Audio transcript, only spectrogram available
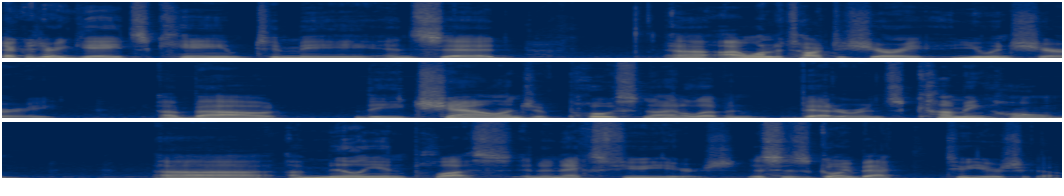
Secretary Gates came to me and said, uh, I want to talk to Sheri, you and Sheri, about the challenge of post 9 11 veterans coming home, uh, a million plus in the next few years. This is going back two years ago.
